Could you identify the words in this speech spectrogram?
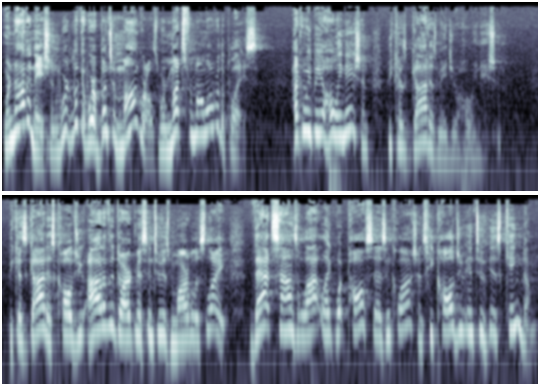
We're not a nation. We're, look at, we're a bunch of mongrels. We're mutts from all over the place. How can we be a holy nation? Because God has made you a holy nation because God has called you out of the darkness into his marvelous light. That sounds a lot like what Paul says in Colossians. He called you into his kingdom.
